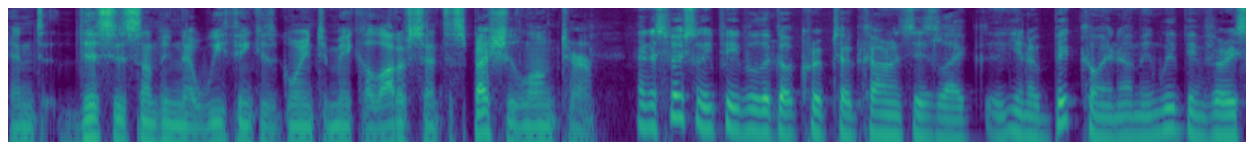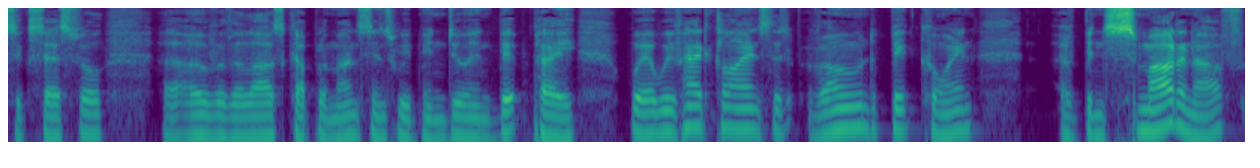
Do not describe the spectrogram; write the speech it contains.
And this is something that we think is going to make a lot of sense, especially long term. And especially people that got cryptocurrencies like, you know, Bitcoin. I mean, we've been very successful uh, over the last couple of months since we've been doing BitPay, where we've had clients that have owned Bitcoin have been smart enough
